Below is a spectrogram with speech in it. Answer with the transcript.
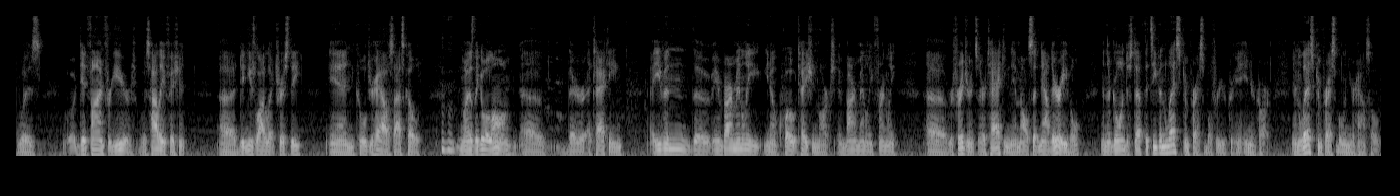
was did fine for years. Was highly efficient. Uh, didn't use a lot of electricity, and cooled your house ice cold. Well, as they go along, uh, they're attacking even the environmentally, you know, quotation marks, environmentally friendly uh, refrigerants are attacking them, and all of a sudden now they're evil, and they're going to stuff that's even less compressible for your in your car, and less compressible in your household,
